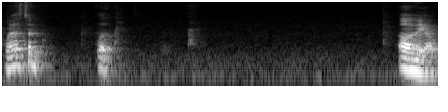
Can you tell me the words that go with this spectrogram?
Where's the what? Oh, there we go.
